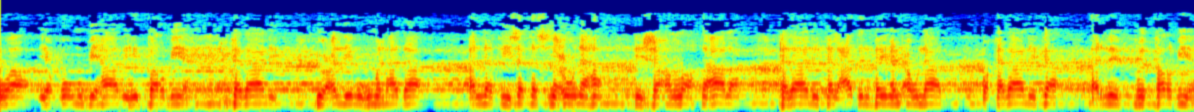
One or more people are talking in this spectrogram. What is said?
ويقوم بهذه التربية كذلك يعلمهم الأداء التي ستسمعونها إن شاء الله تعالى. كذلك العدل بين الأولاد وكذلك الرفق في التربية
